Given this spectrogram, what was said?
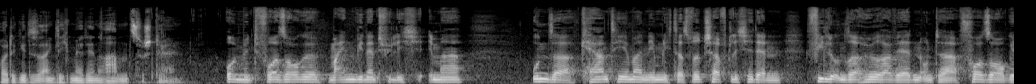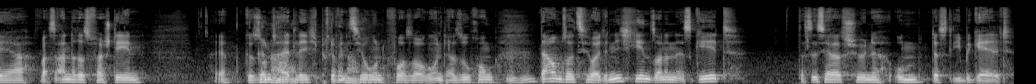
Heute geht es eigentlich mehr, den Rahmen zu stellen. Und mit Vorsorge meinen wir natürlich immer unser Kernthema, nämlich das Wirtschaftliche, denn viele unserer Hörer werden unter Vorsorge ja was anderes verstehen äh, gesundheitlich, genau, Prävention, genau. Vorsorge, Untersuchung. Mhm. Darum soll es hier heute nicht gehen, sondern es geht, das ist ja das Schöne, um das liebe Geld.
